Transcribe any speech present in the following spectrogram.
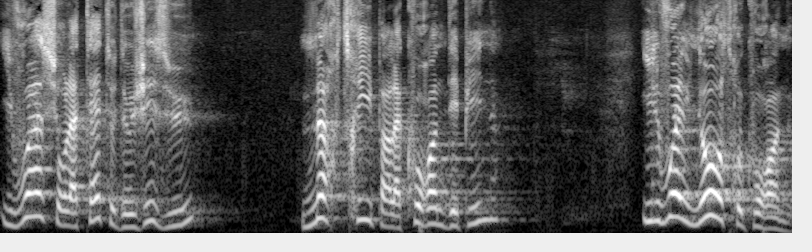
Il voit sur la tête de Jésus, meurtri par la couronne d'épines, il voit une autre couronne.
